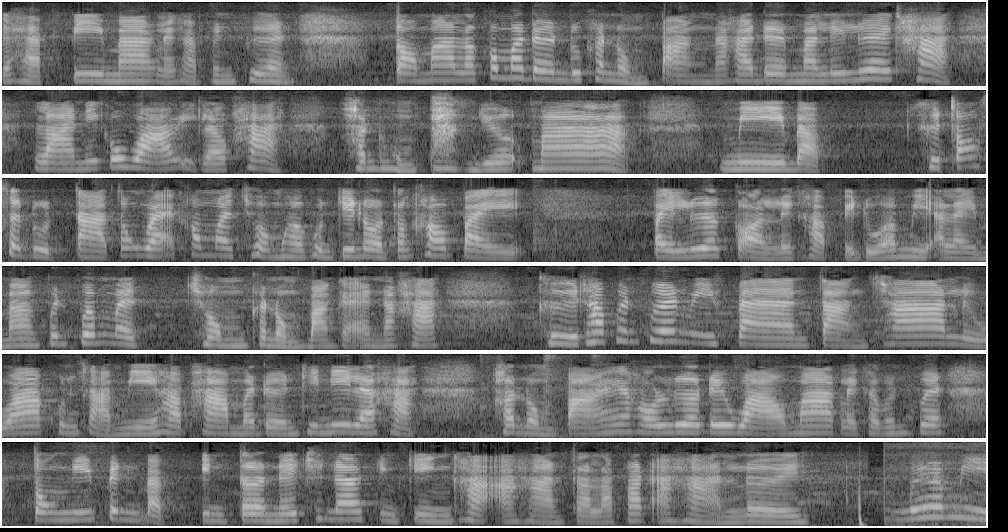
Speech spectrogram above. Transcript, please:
จะแฮปปี้มากเลยค่ะเพื่อนๆ ต่อมาเราก็มาเดินดูขนมปังนะคะ เดินมาเรื่อยๆค่ะ ร้านนี้ก็ว้าวอีกแล้วค่ะ ขนมปังเยอะมาก มีแบบคือต้องสะดุดตาต้องแวะเข้ามาชมค่ะ คุณจิโนต้องเข้าไปไปเลือกก่อนเลยค่ะ ไปดูว่ามีอะไรบ้างเพื่อนๆมาชมขนมปังกันนะคะ คือถ้าเพื่อนๆมีแฟนต่างชาติ หรือว่าคุณสามีค่ะพามาเดินที่นี่แหละค่ะ ขนมปังให้เขาเลือกได้ว้าวมากเลยค่ะเพื่อนๆ ตรงนี้เป็นแบบอินเตอร์เนชั่นแนลจริงๆ ค่ะ อาหารสารพัดอาหารเลย เมื่อมี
